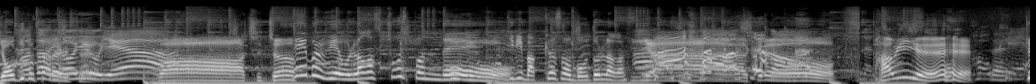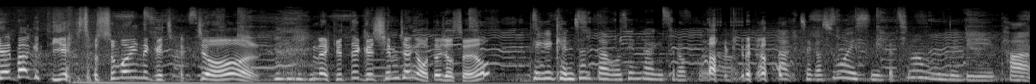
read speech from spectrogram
여기도 따라했어요. 예. 와 진짜. 테이블 위에 올라가서 추고 싶었는데 오. 길이 막혀서 못 올라갔어요. 이야 그래요. 바위에 네. 깨박이 뒤에서 숨어 있는 그 작전. 네 그때 그 심정이 어떠셨어요? 되게 괜찮다고 생각이 들었고요. 아, 그래요? 딱 제가 숨어 있으니까 팀원분들이 다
